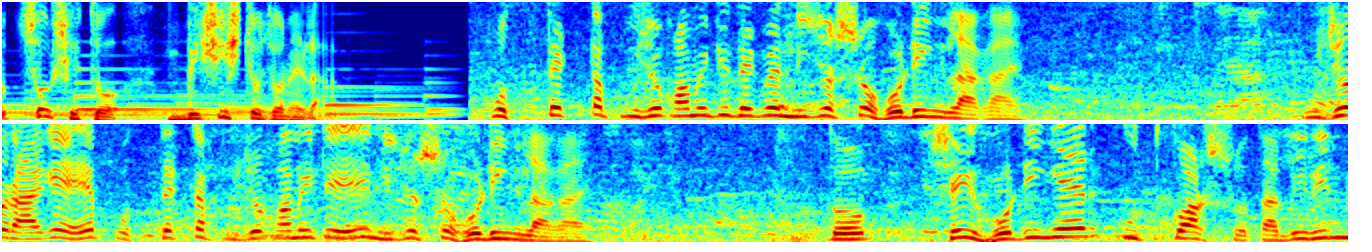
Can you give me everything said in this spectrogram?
উচ্ছ্বসিত বিশিষ্টজনেরা। প্রত্যেকটা পুজো কমিটি দেখবেন নিজস্ব হোর্ডিং লাগায়। পুজোর আগে প্রত্যেকটা পুজো কমিটি নিজস্ব হোর্ডিং লাগায়। তো সেই হোর্ডিংয়ের উৎকর্ষতা, বিভিন্ন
